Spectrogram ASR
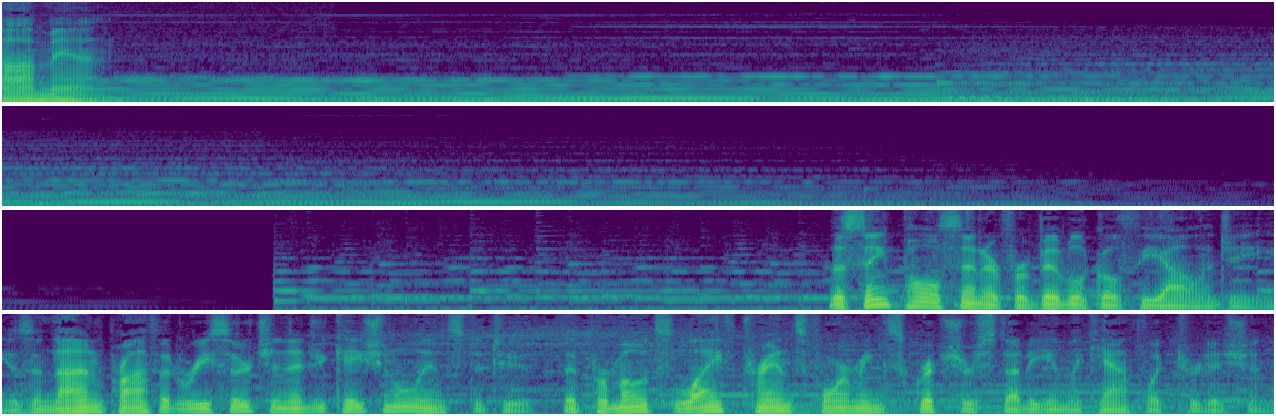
Amen. The St. Paul Center for Biblical Theology is a nonprofit research and educational institute that promotes life transforming scripture study in the Catholic tradition.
